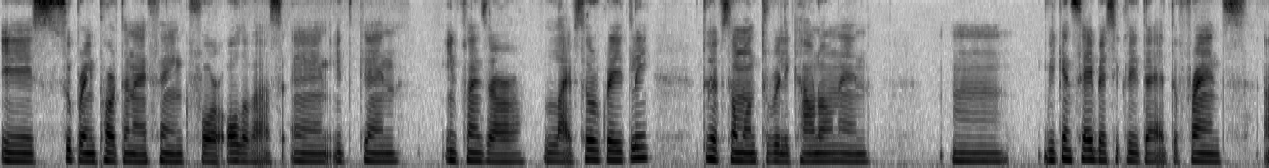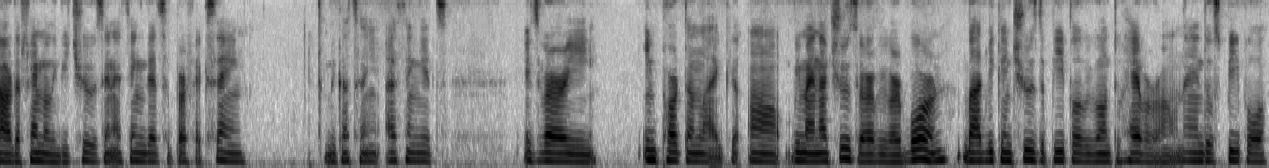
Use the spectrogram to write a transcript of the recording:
is super important i think for all of us. And it can influence our life so greatly to have someone to really count on. And um, we can say basically that the friends are the family we choose. And i think that's a perfect saying because i think it's it's very important like uh, we might not choose where we were born but we can choose the people we want to have around. And those people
